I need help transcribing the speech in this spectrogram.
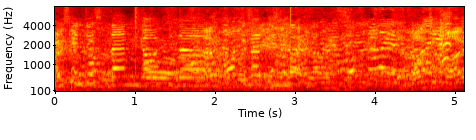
You can just then go to the ultimate and One to five.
